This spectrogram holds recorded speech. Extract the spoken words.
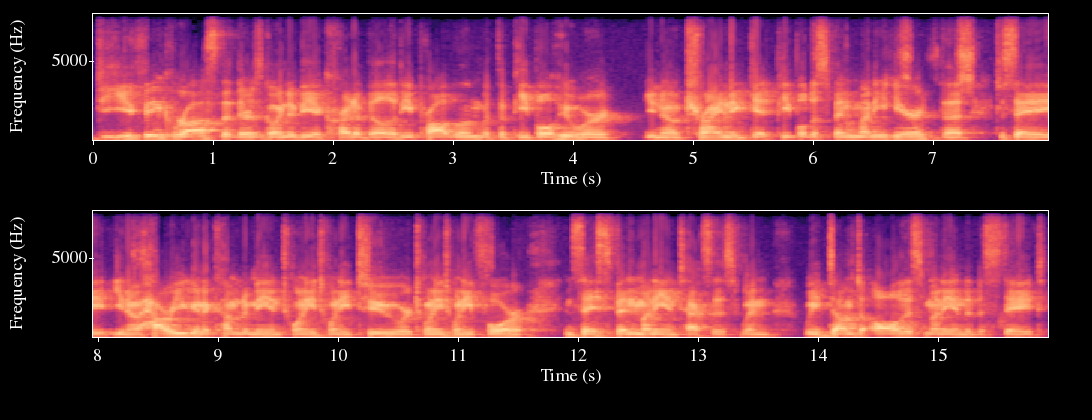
Do you think, Ross, that there's going to be a credibility problem with the people who were you know trying to get people to spend money here that to say you know how are you going to come to me in 2022 or 2024 and say spend money in texas when we dumped all this money into the state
